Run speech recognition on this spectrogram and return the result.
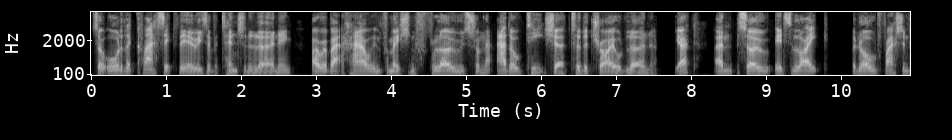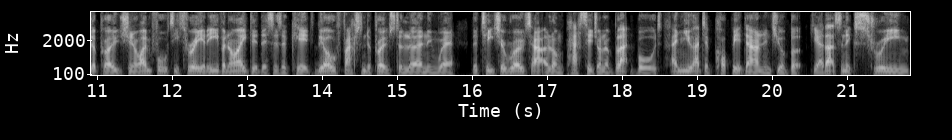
So all of the classic theories of attention learning are about how information flows from the adult teacher to the child learner. Yeah. Um, so it's like an old fashioned approach. You know, I'm 43 and even I did this as a kid. The old fashioned approach to learning where the teacher wrote out a long passage on a blackboard and you had to copy it down into your book. Yeah, that's an extreme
